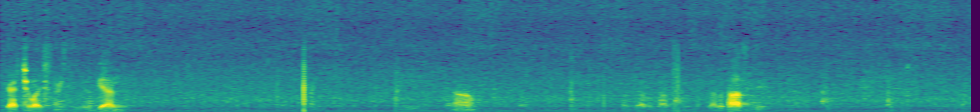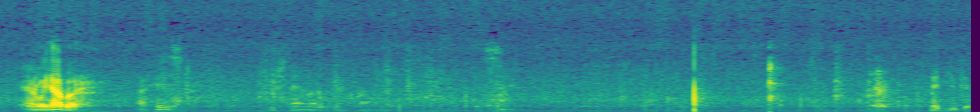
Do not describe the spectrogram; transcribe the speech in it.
Congratulations again. No. Zabitosky. And we have a. Uh, he's. You stand right over here. Maybe you get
